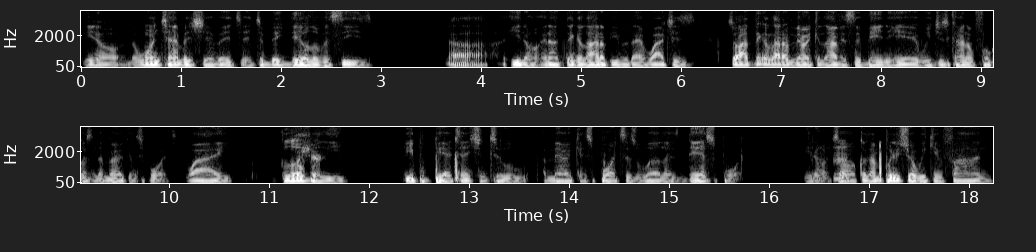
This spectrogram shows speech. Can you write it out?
you know the one championship it's it's a big deal overseas. Uh, you know, and I think a lot of people that watches. So I think a lot of Americans, obviously being here, we just kind of focus on American sports. Why globally sure. people pay attention to American sports as well as their sport. You know, mm-hmm. so because I'm pretty sure we can find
